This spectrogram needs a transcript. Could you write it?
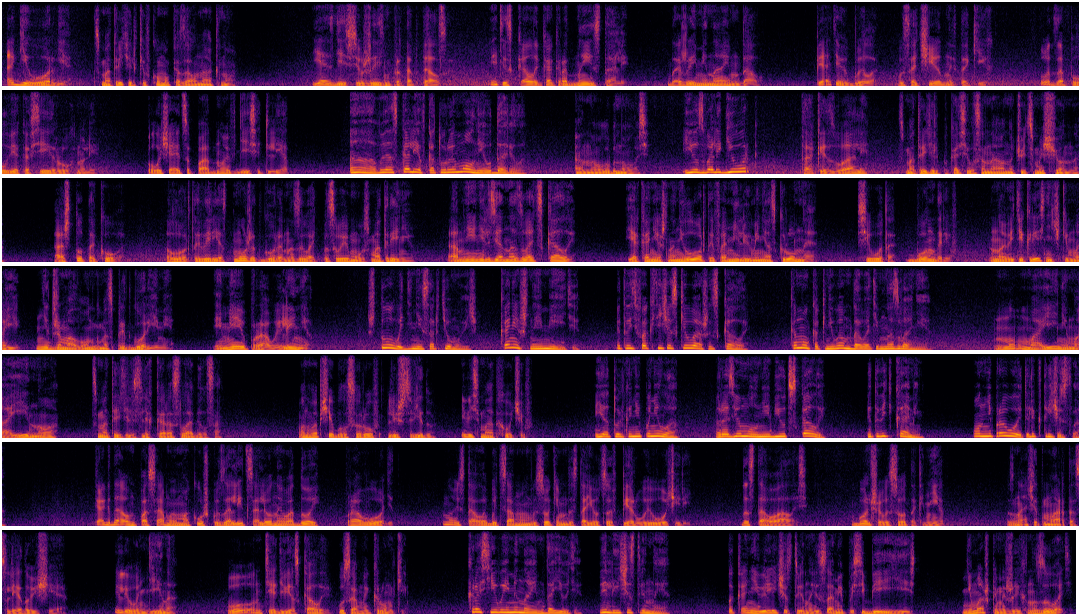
«О Георге». Смотритель кивком указал на окно. «Я здесь всю жизнь протоптался. Эти скалы как родные стали. Даже имена им дал. Пять их было, высоченных таких. Вот за полвека все и рухнули. Получается по одной в десять лет. «А, вы о скале, в которую молния ударила?» Анна улыбнулась. «Ее звали Георг?» «Так и звали». Смотритель покосился на Анну чуть смущенно. «А что такого? Лорд Эверест может горы называть по своему усмотрению, а мне нельзя назвать скалы?» Я, конечно, не лорд, и фамилия у меня скромная. Всего-то Бондарев. Но ведь и крестнички мои не Джамалонгма с предгорьями. Имею право или нет? Что вы, Денис Артемович, конечно, имеете. Это ведь фактически ваши скалы. Кому, как не вам, давать им название? Ну, мои, не мои, но... Смотритель слегка расслабился. Он вообще был суров лишь с виду и весьма отходчив. Я только не поняла. Разве молнии бьют скалы? Это ведь камень. Он не проводит электричество. Когда он по самую макушку залит соленой водой, проводит. Ну и стало быть, самым высоким достается в первую очередь. Доставалось. Больше высоток нет. Значит, Марта следующая. Или Ундина. Вон те две скалы у самой кромки. Красивые имена им даете, величественные. Так они величественные сами по себе и есть. Не машками же их называть.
